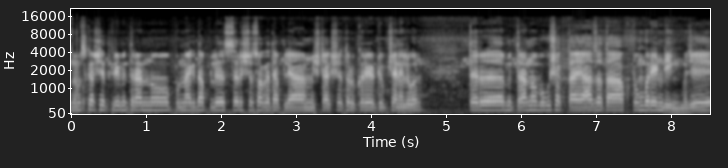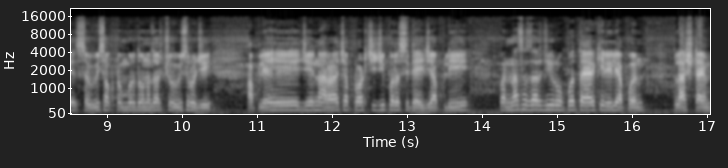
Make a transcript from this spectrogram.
नमस्कार शेतकरी मित्रांनो पुन्हा एकदा आपलं सरस स्वागत आहे आपल्या मिष्टाक्ष तळकर यूट्यूब चॅनलवर तर मित्रांनो बघू शकताय आज आता ऑक्टोंबर एंडिंग म्हणजे सव्वीस ऑक्टोंबर दोन हजार चोवीस रोजी आपल्या हे जे नारळाच्या प्लॉटची जी परिस्थिती आहे जी आपली पन्नास हजार जी रोपं तयार केलेली आपण लास्ट टाईम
